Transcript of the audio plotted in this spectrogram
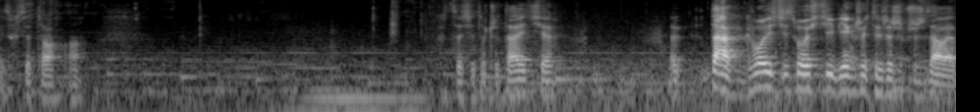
Jezu, chcę to. O. Chcecie, to czytajcie. Tak, gwoli ścisłości, większość tych rzeczy przeczytałem.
